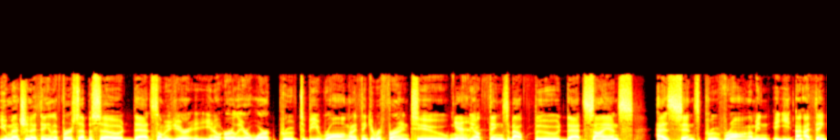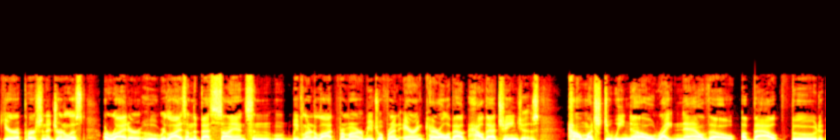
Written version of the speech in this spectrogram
You mentioned, I think, in the first episode that some of your, you know, earlier work proved to be wrong, and I think you're referring to, yeah. you know, things about food that science has since proved wrong. I mean, I think you're a person, a journalist, a writer who relies on the best science, and we've learned a lot from our mutual friend Aaron Carroll about how that changes. How much do we know right now, though, about food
